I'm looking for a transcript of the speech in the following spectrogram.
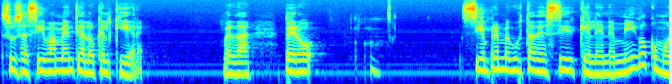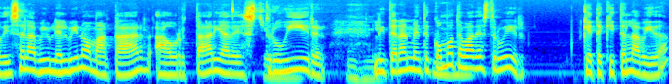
sucesivamente a lo que él quiere, ¿verdad? Pero siempre me gusta decir que el enemigo, como dice la Biblia, él vino a matar, a hurtar y a destruir. Literalmente, ¿cómo te va a destruir? Que te quites la vida.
